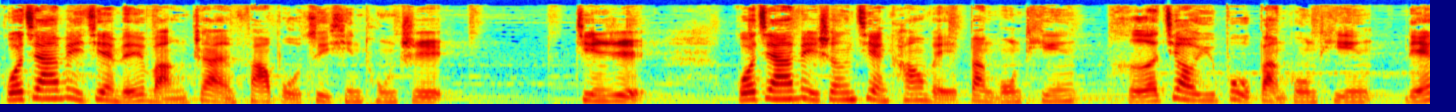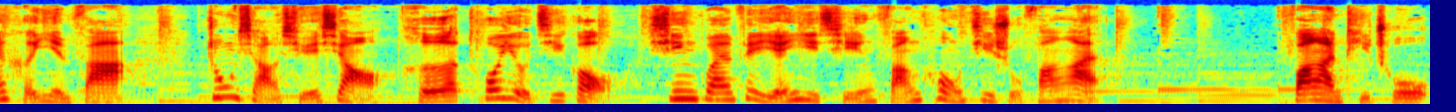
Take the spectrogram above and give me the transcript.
国家卫健委网站发布最新通知，近日。国家卫生健康委办公厅和教育部办公厅联合印发《中小学校和托幼机构新冠肺炎疫情防控技术方案》。方案提出，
